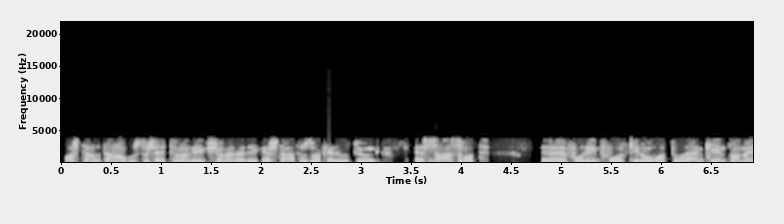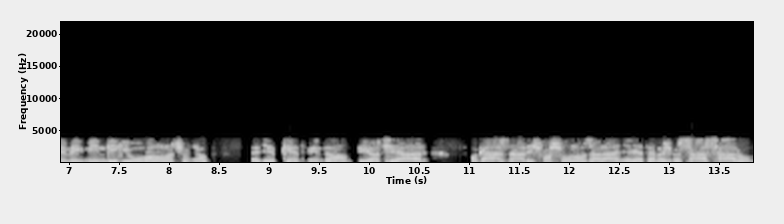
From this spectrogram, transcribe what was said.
Aztán utána augusztus 1-től a végső menedékes státuszba kerültünk, ez 106 eh, forint volt kilovattóránként, amely még mindig jóval alacsonyabb egyébként, mint a piaci ár. A gáznál is hasonló az arány egyetemesben 103,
